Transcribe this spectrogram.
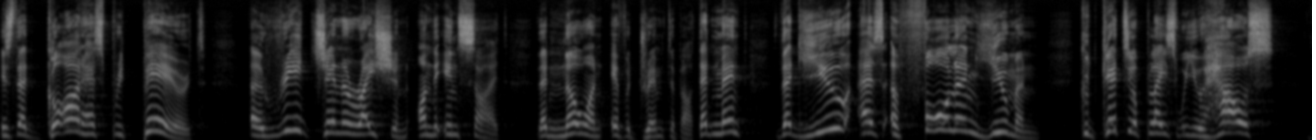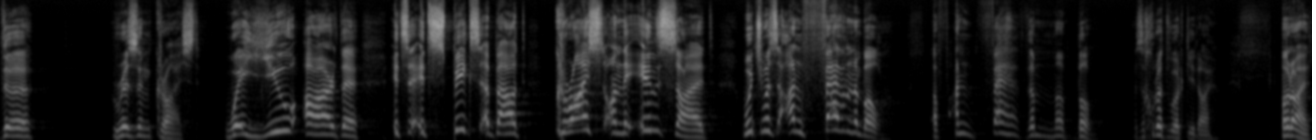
is that God has prepared a regeneration on the inside that no one ever dreamt about. That meant that you, as a fallen human, could get to a place where you house the risen Christ, where you are the it's, it speaks about Christ on the inside, which was unfathomable. Of unfathomable. Dis 'n groot woordjie daai. Alraai.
